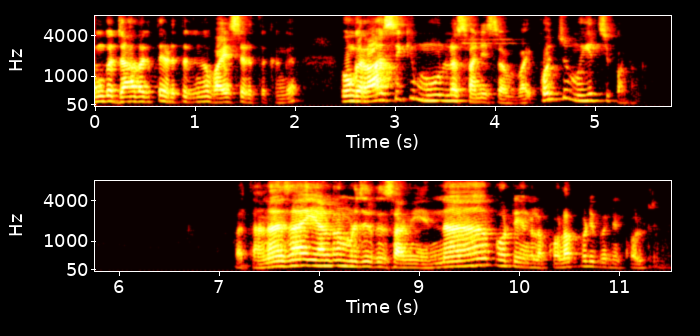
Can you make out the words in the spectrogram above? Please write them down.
உங்கள் ஜாதகத்தை எடுத்துக்கோங்க வயசு எடுத்துக்கோங்க. உங்கள் ராசிக்கு மூணில் சனி செவ்வாய். கொஞ்சம் முயற்சி பண்ணுங்க. இப்போ தனசா ஏழரை முடிஞ்சிருக்கு சாமி. என்ன போட்டு எங்களை கொலப்படி பண்ணி கொள்றீங்க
